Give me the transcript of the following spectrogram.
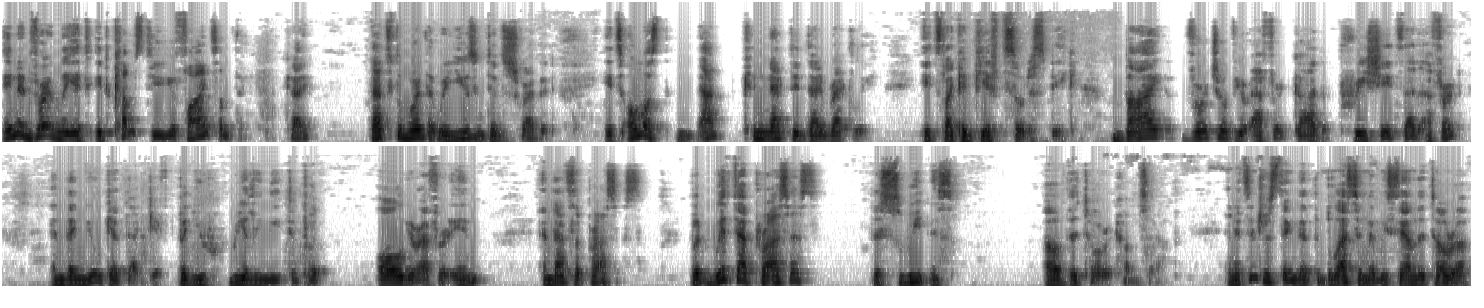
inadvertently, it, it comes to you, you find something. Okay. That's the word that we're using to describe it it's almost not connected directly. It's like a gift, so to speak. By virtue of your effort, God appreciates that effort and then you'll get that gift. But you really need to put all your effort in and that's the process. But with that process, the sweetness of the Torah comes out. And it's interesting that the blessing that we say on the Torah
